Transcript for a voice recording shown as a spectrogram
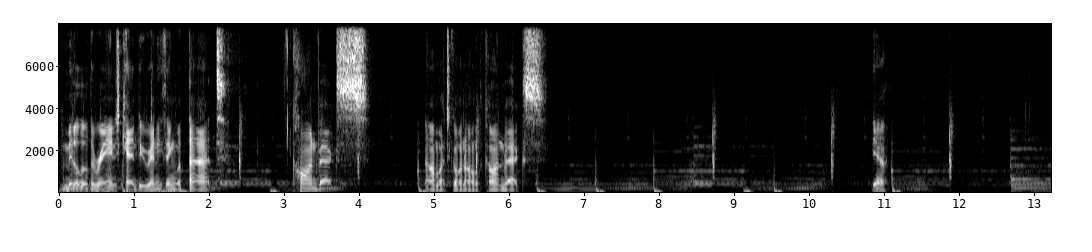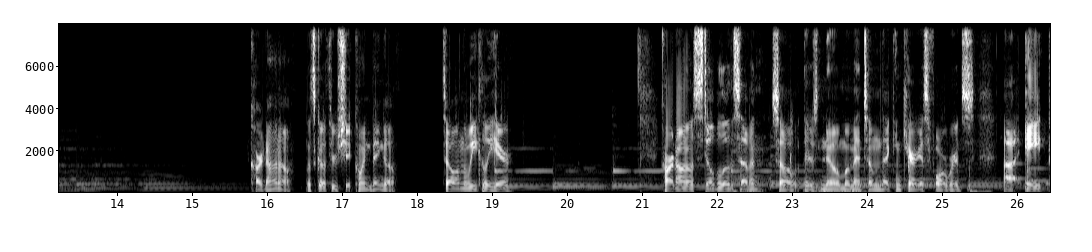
middle of the range, can't do anything with that. Convex, not much going on with Convex. Yeah. Cardano. Let's go through shitcoin bingo. So on the weekly here, Cardano still below the seven, so there's no momentum that can carry us forwards. Uh, Ape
